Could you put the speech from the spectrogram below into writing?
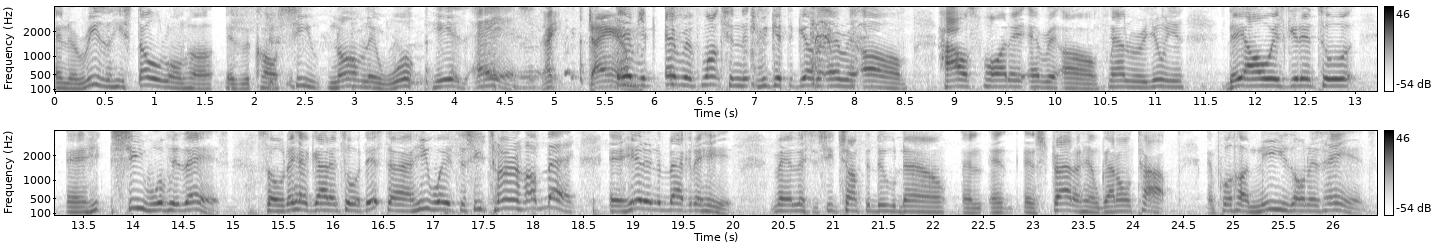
And the reason he stole on her is because she normally whooped his ass. Hey, Damn. Every every function that we get together, every um house party, every um family reunion, they always get into it, and he, she whoop his ass. So they had got into it this time. He waited till she turned her back and hit her in the back of the head. Man, listen, she chunked the dude down and and, and straddled him, got on top, and put her knees on his hands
